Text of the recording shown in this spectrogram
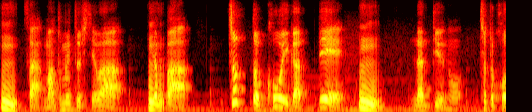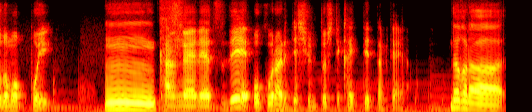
うん。さ、まとめとしては、うんやっぱ、ちょっと好意があって、うん。なんていうの、ちょっと子供っぽい。考えのやつで怒られてシュンとして帰ってったみたいな。だから、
